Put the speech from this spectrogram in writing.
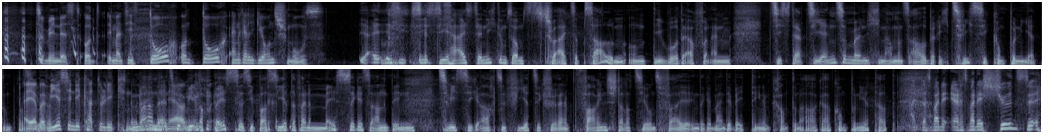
zumindest. Und ich meine, sie ist durch und durch ein Religionsschmus. Ja, äh, sie, sie, sie, heißt ja nicht umsonst Schweizer Psalm und die wurde auch von einem Zisterziensermönch namens Alberich Zwissig komponiert. Und ah ja, aber wir sind die Katholiken, oder? Nein, nein, es wird noch besser. Sie basiert auf einem Messegesang, den Zwissig 1840 für eine Pfarrinstallationsfeier in der Gemeinde Wettingen im Kanton Aargau komponiert hat. Ah, das war der, das war der schönste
